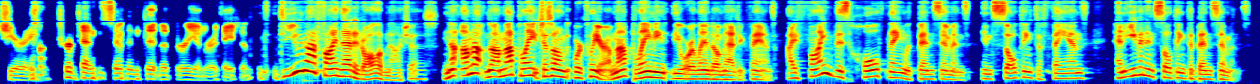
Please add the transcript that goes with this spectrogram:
cheering for Ben Simmons hitting a three in rotation. Do you not find that at all obnoxious? No, I'm not. No, I'm not blaming. Just so we're clear, I'm not blaming the Orlando Magic fans. I find this whole thing with Ben Simmons insulting to fans and even insulting to Ben Simmons.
